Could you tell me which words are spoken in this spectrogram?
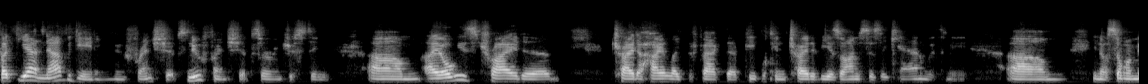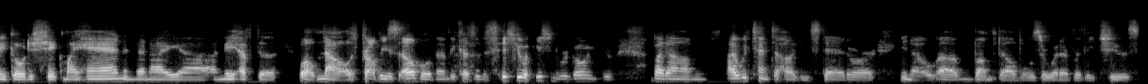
but yeah, navigating new friendships. New friendships are interesting. Um, I always try to try to highlight the fact that people can try to be as honest as they can with me. Um, you know, someone may go to shake my hand, and then I uh, I may have to. Well, now I'll probably just elbow them because of the situation we're going through. But um, I would tend to hug instead, or you know, uh, bump elbows or whatever they choose.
